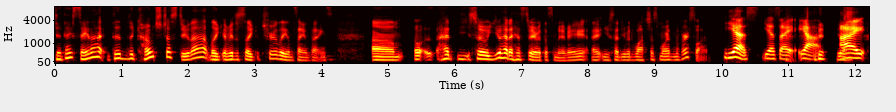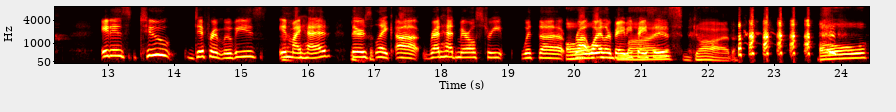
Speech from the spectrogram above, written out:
did they say that did the coach just do that like if it just like truly insane things um oh, had so you had a history with this movie uh, you said you would watch this more than the first one Yes, yes, I yeah. Yeah. I it is two different movies in my head. There's like uh redhead Meryl Streep with the oh Rottweiler baby faces. Oh god oh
